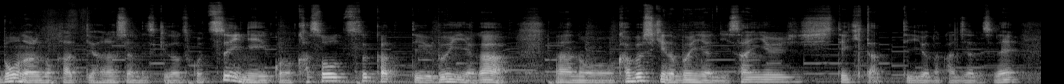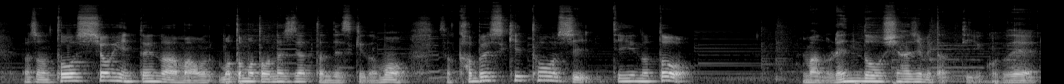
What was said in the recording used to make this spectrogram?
どうなるのかっていう話なんですけどこれついにこの仮想通貨っていう分野があの株式の分野に参入してきたっていうような感じなんですね。まあ、その投資商品というのはもともと同じだったんですけどもその株式投資っていうのと、ま、あの連動し始めたっていうことで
